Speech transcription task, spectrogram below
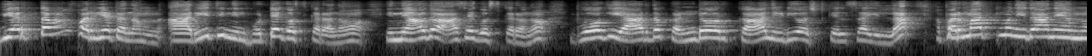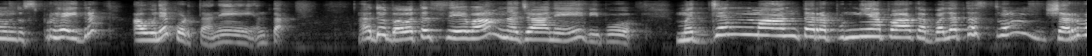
ವ್ಯರ್ಥಂ ಪರ್ಯಟನಂ. ಆ ರೀತಿ ನಿನ್ನ ಹೊಟ್ಟೆಗೋಸ್ಕರನೋ, ಇನ್ಯಾವುದೋ ಆಸೆಗೋಸ್ಕರನೋ, ಹೋಗಿ ಯಾರ್ದೋ ಕಂಡೋರ್ ಕಾಲು ಹಿಡಿಯೋ ಅಷ್ಟು ಕೆಲಸ ಇಲ್ಲ. ಪರಮಾತ್ಮನಿದಾನೆ ಅನ್ನೋ ಒಂದು ಸ್ಪೃಹೆ ಇದ್ರೆ ಅವನೇ ಕೊಡ್ತಾನೆ ಅಂತ. ಅದು ಭವತ ಸೇವಾಂ ನ ಜಾನೆ ವಿಭೋ. ಮಜ್ಜನ್ಮಾಂತರ ಪುಣ್ಯಪಾಕ ಬಲತಸ್ತ್ವಂ ಶರ್ವ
